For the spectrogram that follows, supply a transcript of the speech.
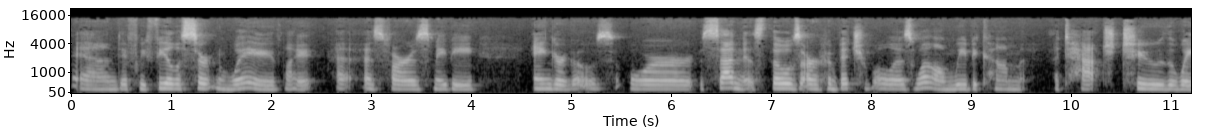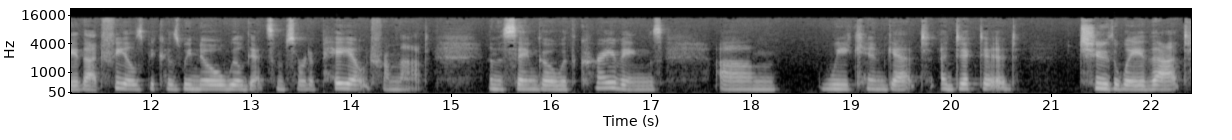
And if we feel a certain way, like as far as maybe anger goes or sadness, those are habitual as well, and we become attached to the way that feels because we know we'll get some sort of payout from that. And the same go with cravings. Um, we can get addicted to the way that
